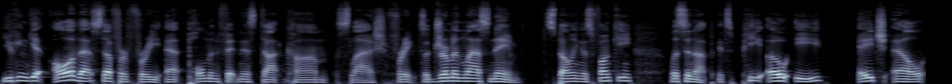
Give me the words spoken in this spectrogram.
You can get all of that stuff for free at poehlmannfitness.com slash free. It's a German last name. Spelling is funky. Listen up. It's P O E H L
